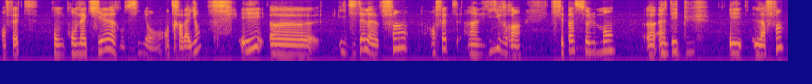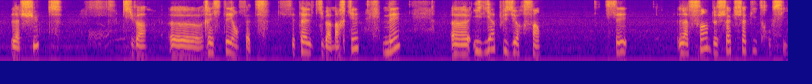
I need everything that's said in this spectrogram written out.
en fait qu'on acquiert aussi en, travaillant. Et il disait la fin, en fait, un livre, c'est pas seulement un début et la fin, la chute, qui va euh, rester en fait. C'est elle qui va marquer, mais euh, il y a plusieurs fins. C'est la fin de chaque chapitre aussi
